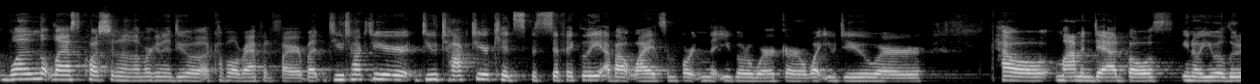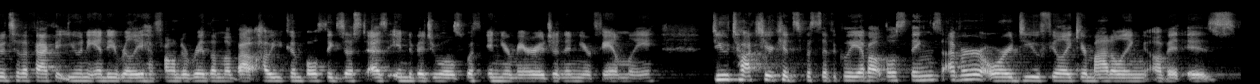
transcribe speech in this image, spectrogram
one last question, and then we're going to do a couple of rapid fire. But do you talk to your do you talk to your kids specifically about why it's important that you go to work, or what you do, or how mom and dad both? You know, you alluded to the fact that you and Andy really have found a rhythm about how you can both exist as individuals within your marriage and in your family. Do you talk to your kids specifically about those things ever, or do you feel like your modeling of it is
